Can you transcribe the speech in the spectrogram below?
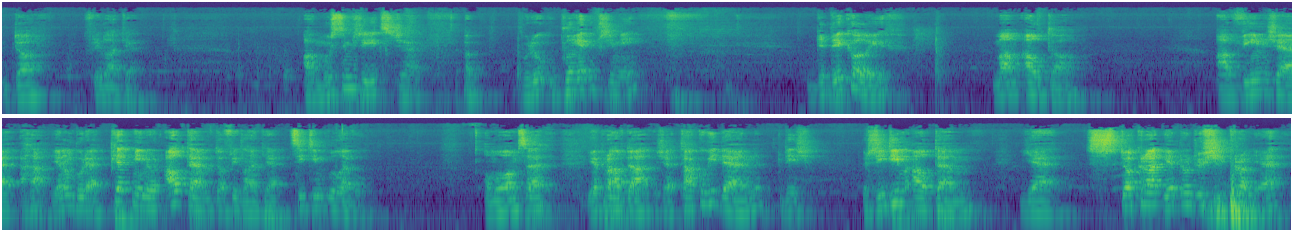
do Frilatě. A musím říct, že budu úplně upřímný, kdykoliv mám auto a vím, že aha, jenom bude pět minut autem do Friedlandě, cítím úlevu. Omlouvám se, je pravda, že takový den, když řídím autem, je stokrát jednodušší pro mě,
